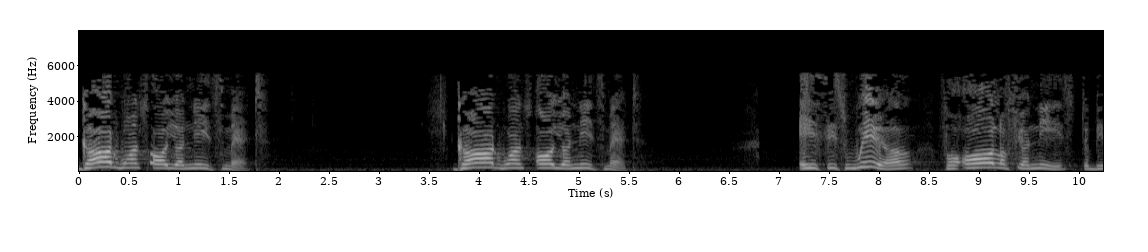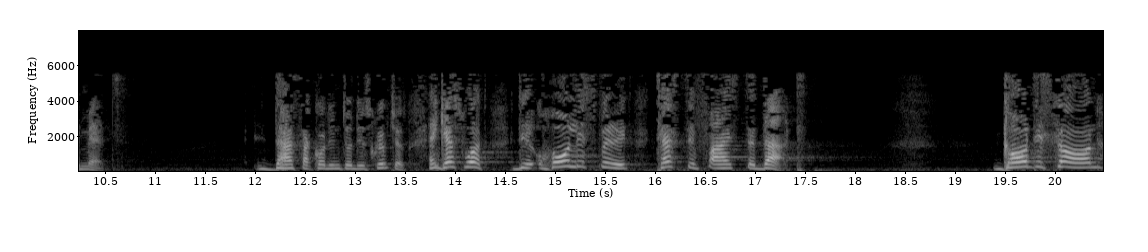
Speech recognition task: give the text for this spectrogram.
God wants all your needs met. God wants all your needs met. It's His will for all of your needs to be met. That's according to the scriptures. And guess what? The Holy Spirit testifies to that. God the Son,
